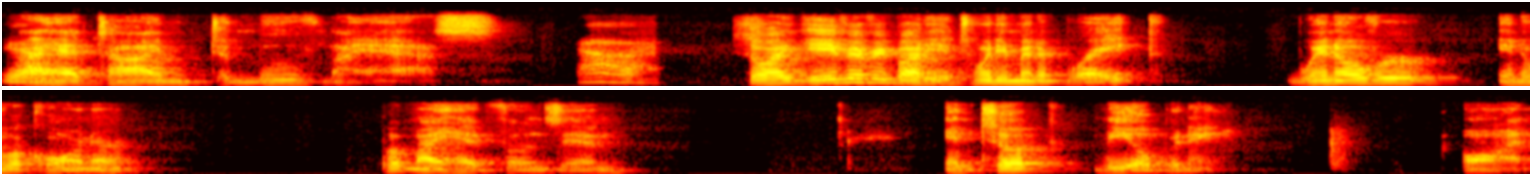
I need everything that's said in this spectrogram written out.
Yeah. I had time to move my ass. yeah. So I gave everybody a 20 minute break, went over into a corner, put my headphones in, and took the opening on.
